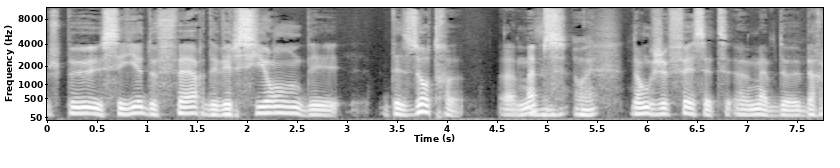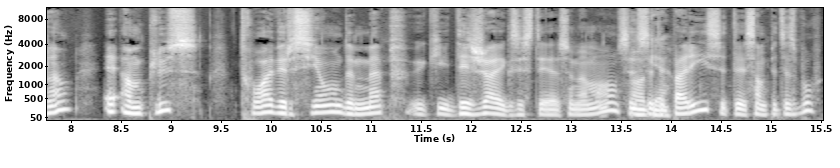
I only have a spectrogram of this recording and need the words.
je peux essayer de faire des versions des, des autres euh, maps. Ouais. Donc, je fais cette euh, map de Berlin et en plus, trois versions de map euh, qui déjà existaient à ce moment. C'était Paris, c'était Saint-Pétersbourg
